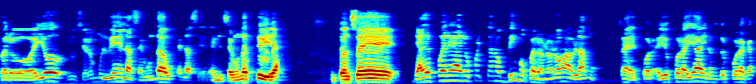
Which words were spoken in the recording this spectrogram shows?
pero, ellos lo hicieron muy bien en la segunda en la, segunda actividad. Entonces, ya después en el aeropuerto nos vimos, pero no nos hablamos. O sea, ellos por allá y nosotros por acá.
